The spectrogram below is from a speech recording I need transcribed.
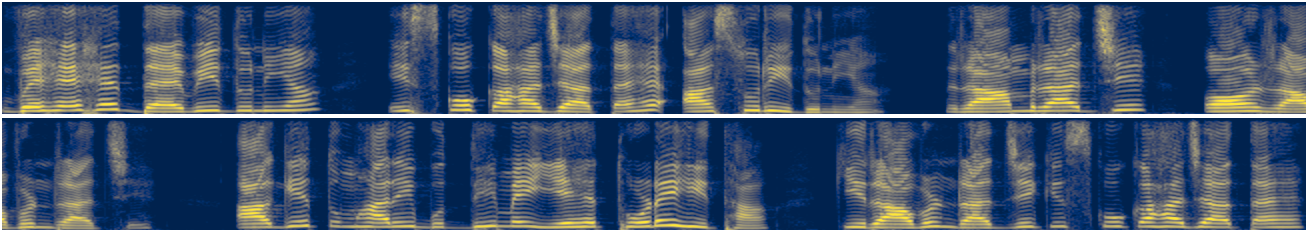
वह है दैवी दुनिया, इसको कहा जाता है आसुरी दुनिया। राम राज्य और रावण राज्य। आगे तुम्हारी बुद्धि में यह थोड़े ही था कि रावण राज्य किसको कहा जाता है।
